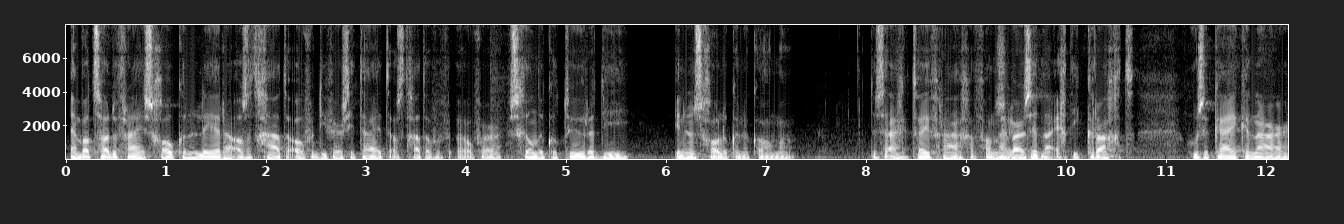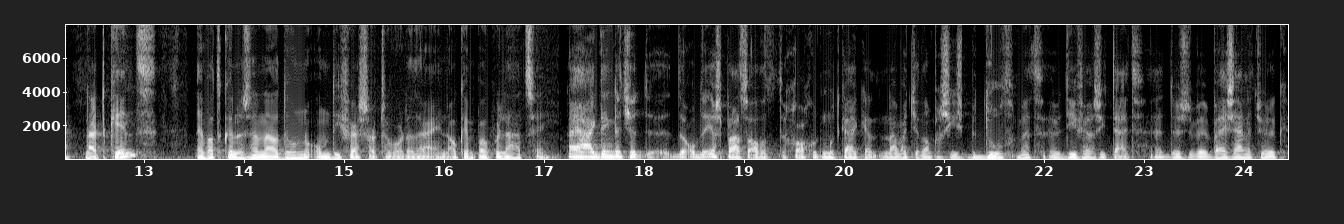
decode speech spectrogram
En wat zou de vrije school kunnen leren als het gaat over diversiteit, als het gaat over, over verschillende culturen die in hun scholen kunnen komen? Dus eigenlijk twee vragen van hey, waar zit nou echt die kracht? Hoe ze kijken naar, naar het kind. En wat kunnen ze nou doen om diverser te worden daarin, ook in populatie? Nou ja, ik denk dat je op de eerste plaats altijd gewoon goed moet kijken naar wat je dan precies bedoelt met uh, diversiteit. Dus wij zijn natuurlijk,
